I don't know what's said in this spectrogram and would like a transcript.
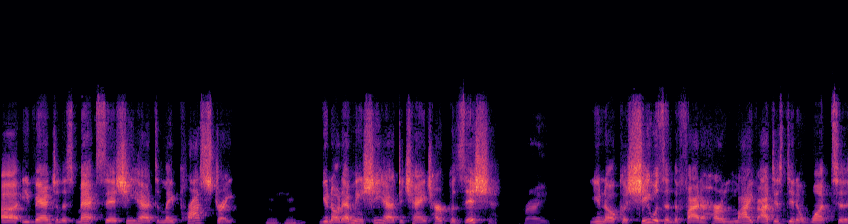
uh, Evangelist Max said she had to lay prostrate. Mm-hmm. You know, that means she had to change her position. Right. You know, because she was in the fight of her life. I just didn't want to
